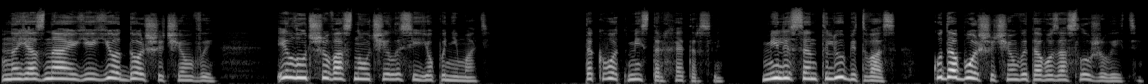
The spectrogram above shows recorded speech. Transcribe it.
но я знаю ее дольше, чем вы, и лучше вас научилась ее понимать. Так вот, мистер Хэттерсли, Миллисент любит вас куда больше, чем вы того заслуживаете,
